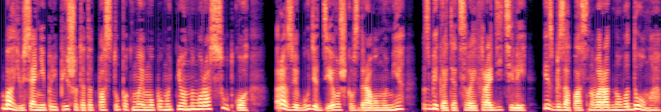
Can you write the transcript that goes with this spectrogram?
«Боюсь, они припишут этот поступок моему помутненному рассудку. Разве будет девушка в здравом уме сбегать от своих родителей из безопасного родного дома?»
